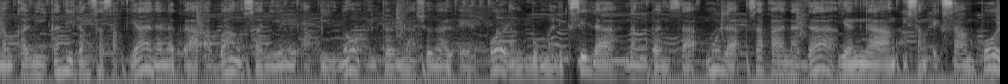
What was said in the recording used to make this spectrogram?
ng kanika nilang sasakyan na nag-aabang sa Ninoy Aquino International Airport nang bumalik sila ng bansa mula sa Canada. Yan nga ang isang example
